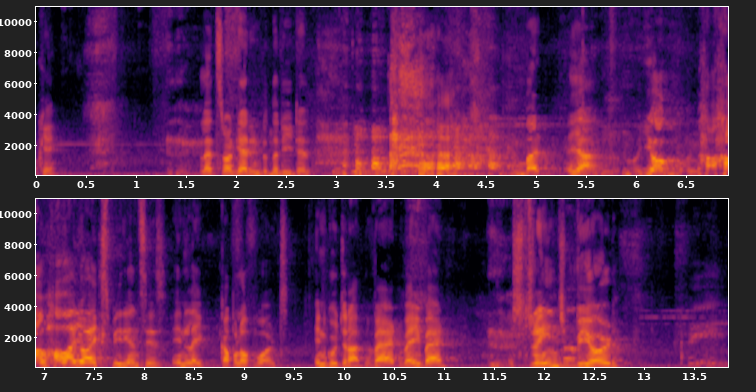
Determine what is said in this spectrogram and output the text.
okay let's not get into the detail but yeah your how, how are your experiences in like couple of words in Gujarat bad very bad strange weird Strange.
